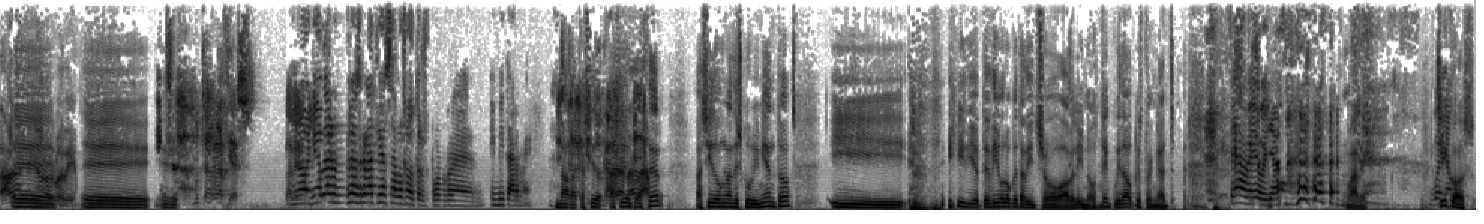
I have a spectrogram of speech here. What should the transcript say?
Ahora las nueve. eh, eh, Muchas, gracias. Vale. No, yo daros las gracias a vosotros por eh, invitarme. nada, que ha sido, ha sido un placer. Ha sido un gran descubrimiento. Y, te digo lo que te ha dicho Abelino. Ten cuidado que esto engancha. Ya veo, ya. Vale. Bueno, Chicos,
